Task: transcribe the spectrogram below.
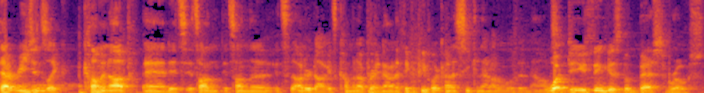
that region's like coming up, and it's it's on it's on the it's the underdog. It's coming up right now, and I think people are kind of seeking that out a little bit now. What So, do you think is the best roast?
